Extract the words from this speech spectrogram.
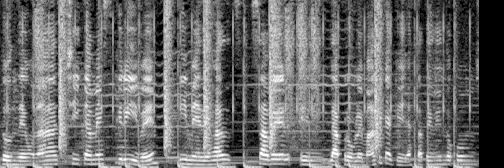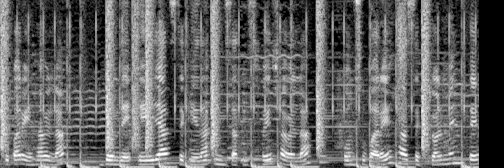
Donde una chica me escribe y me deja saber la problemática que ella está teniendo con su pareja, ¿verdad? Donde ella se queda insatisfecha, ¿verdad? con su pareja sexualmente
